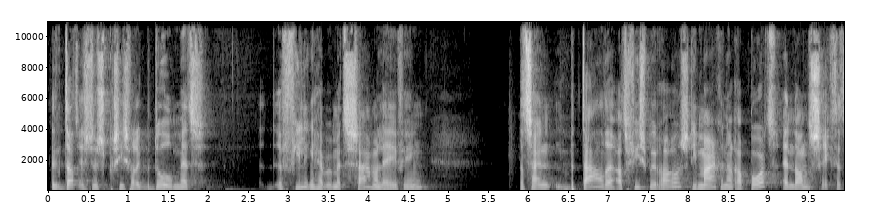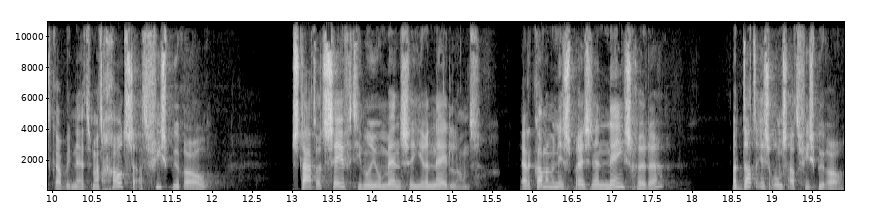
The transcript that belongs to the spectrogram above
en dat is dus precies wat ik bedoel met de feeling hebben met de samenleving. Dat zijn betaalde adviesbureaus, die maken een rapport en dan schrikt het kabinet. Maar het grootste adviesbureau bestaat uit 17 miljoen mensen hier in Nederland. Ja, dan kan de minister-president nee schudden, maar dat is ons adviesbureau.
